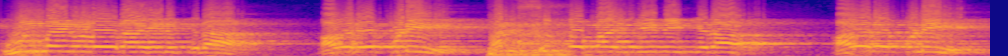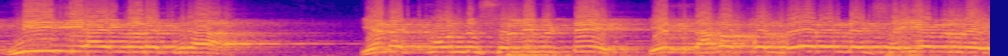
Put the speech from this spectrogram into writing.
உண்மை உள்ளவராய் இருக்கிறார்? அவர் எப்படி பரிசுத்தமாய் ஜீவிக்கிறார்? அவர் எப்படி நீதியாய் நடக்கிறார்? எனக்கு ஒன்று சொல்லிவிட்டு என் தகப்பன் வேறொன்றை செய்யவில்லை.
